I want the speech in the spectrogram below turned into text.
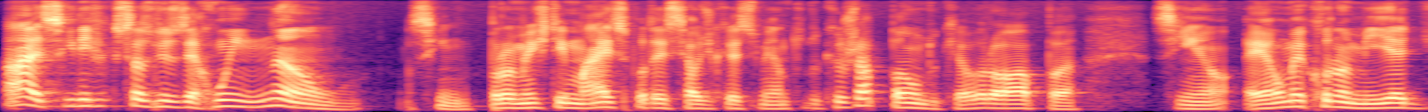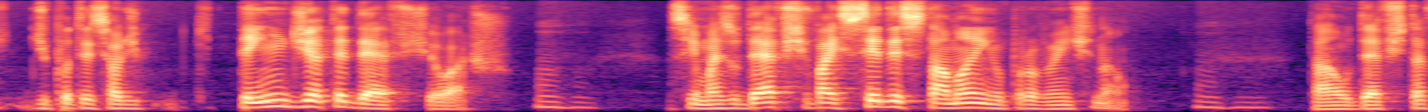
Ah, isso significa que os Estados Unidos é ruim? Não. Assim, provavelmente tem mais potencial de crescimento do que o Japão, do que a Europa. Assim, é uma economia de potencial de, que tende a ter déficit, eu acho. Uhum. Assim, mas o déficit vai ser desse tamanho? Provavelmente não. Uhum. Tá? O déficit tá,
